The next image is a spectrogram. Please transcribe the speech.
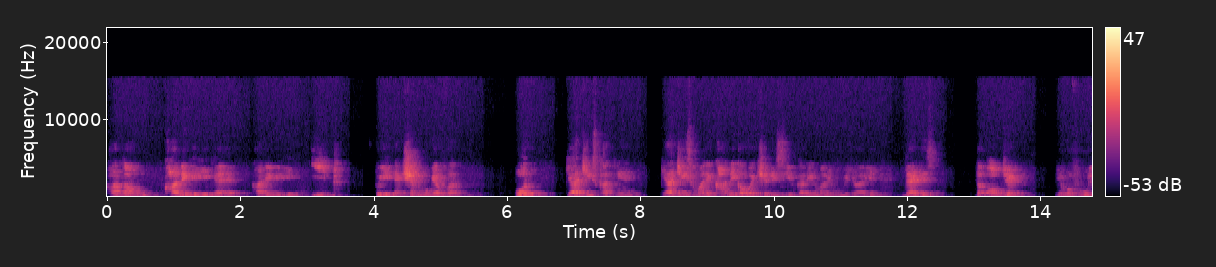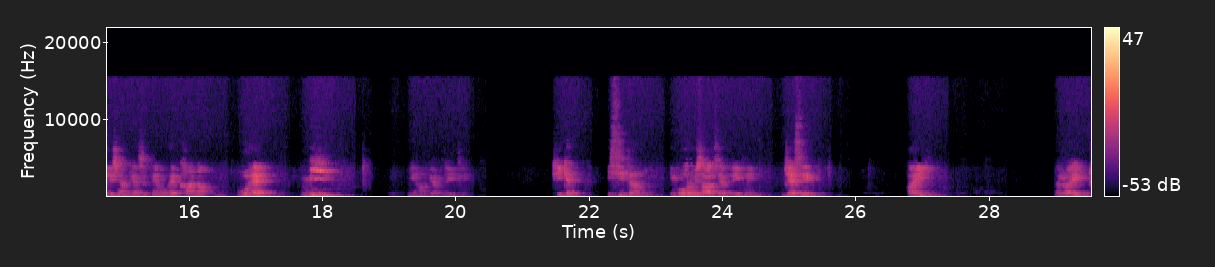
खाता हूँ। खाने के लिए क्या है? खाने के लिए ईट तो ये एक्शन हो गया वर्ब और क्या चीज़ खाते हैं? क्या चीज़ हमारे खाने का वो एक्शन रिसीव कर रही है, हमारे मुँह में जा रही है? दैट इज़ ऑब्जेक्ट या मफूल जिसे हम कह सकते हैं, वो है खाना, वो है मील यहाँ पे आप देख लें। ठीक है? इसी तरह एक और मिसाल से आप देख लें, जैसे I write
